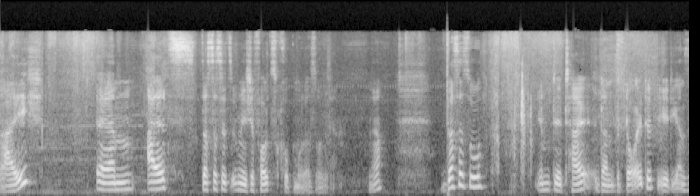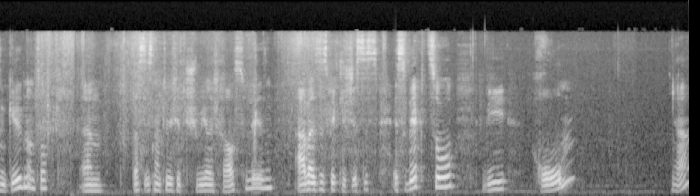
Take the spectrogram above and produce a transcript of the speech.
Reich, ähm, als dass das jetzt irgendwelche Volksgruppen oder so wären. Ja? Was das so im Detail dann bedeutet, die, die ganzen Gilden und so, ähm, das ist natürlich jetzt schwierig rauszulesen. Aber es ist wirklich, es ist, es wirkt so wie Rom, ja,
